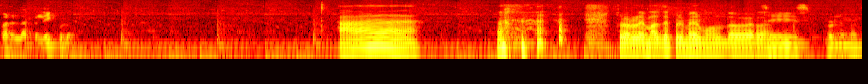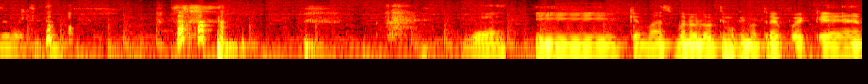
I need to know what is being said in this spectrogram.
para la película. Ah, problemas de primer mundo, ¿verdad? Sí, problemas de white Y qué más, bueno, lo último que encontré fue que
